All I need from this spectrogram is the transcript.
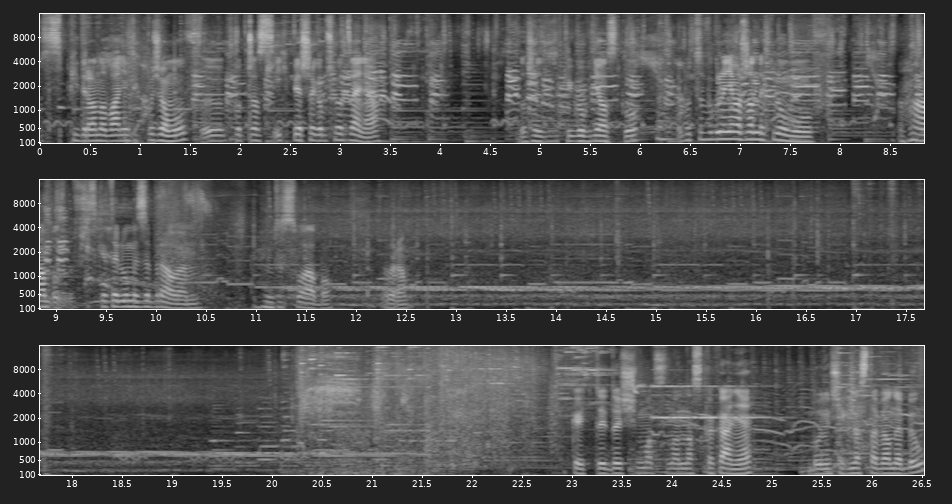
y, speedrunowanie tych poziomów y, podczas ich pierwszego przechodzenia. Doszedłem do takiego wniosku, no bo to w ogóle nie ma żadnych lumów. Aha, bo wszystkie te lumy zebrałem. To słabo. Dobra. Okej, tutaj dość mocno na skakanie, bo unik nastawiony był.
